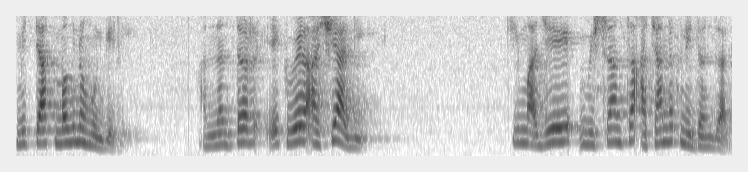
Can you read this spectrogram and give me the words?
मी त्यात मग्न होऊन गेली. आणि नंतर एक वेळ अशी आली की माझे मिस्टरांचं अचानक निधन झालं.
